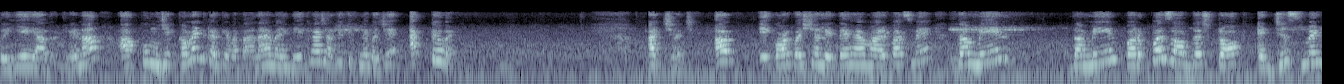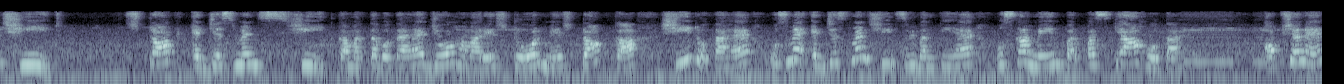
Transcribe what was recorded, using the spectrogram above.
तो ये याद रख लेना। आपको मुझे कमेंट करके बताना है, मैं देखना चाहती हूँ कितने बच्चे एक्टिव हैं। अच्छा जी अब एक और क्वेश्चन लेते हैं हमारे पास में। The main the main purpose of the stock adjustment sheet stock adjustment sheet का मतलब होता है जो हमारे स्टोर में स्टॉक का शीट होता है, उसमें एडजस्टमेंट शीट्स भी बनती है, उसका मेन पर्पस क्या होता है? ऑप्शन है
